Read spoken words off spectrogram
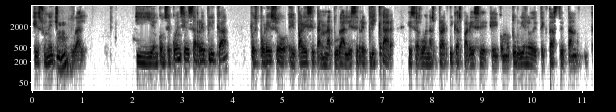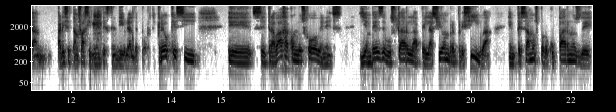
es un hecho cultural y en consecuencia esa réplica, pues por eso eh, parece tan natural, ese replicar esas buenas prácticas parece, eh, como tú bien lo detectaste, tan, tan, parece tan fácilmente extendible al deporte. Creo que si eh, se trabaja con los jóvenes y en vez de buscar la apelación represiva, empezamos por ocuparnos de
